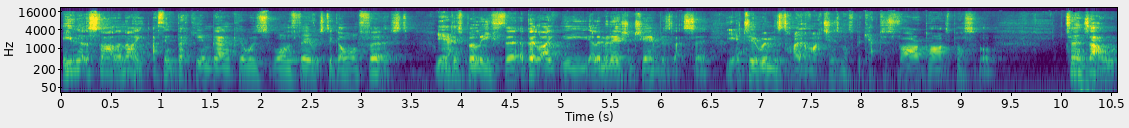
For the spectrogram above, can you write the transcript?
even at the start of the night, I think Becky and Bianca was one of the favourites to go on first. Yeah. With this belief that, a bit like the Elimination Chambers, let's say, Yeah. the two women's title matches must be kept as far apart as possible. Turns out,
